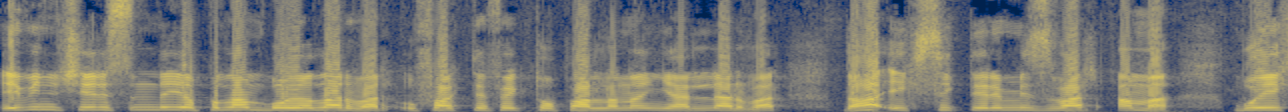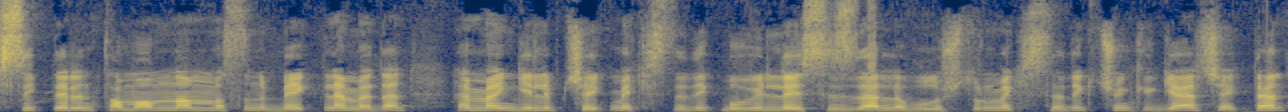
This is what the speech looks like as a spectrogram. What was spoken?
Evin içerisinde yapılan boyalar var. Ufak tefek toparlanan yerler var. Daha eksiklerimiz var ama bu eksiklerin tamamlanmasını beklemeden hemen gelip çekmek istedik. Bu villayı sizlerle buluşturmak istedik. Çünkü gerçekten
